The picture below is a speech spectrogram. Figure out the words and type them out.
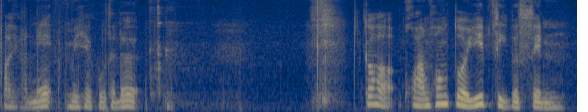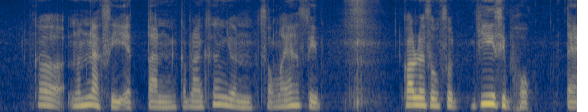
ไอยอันนี้ไม่ใช่คูเทเดอร์ ก็ความคล่องตัว24%ก็น้ำหนัก41ตันกำลังเครื่องยนต์250ความเร็วสูงสุด26แต่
